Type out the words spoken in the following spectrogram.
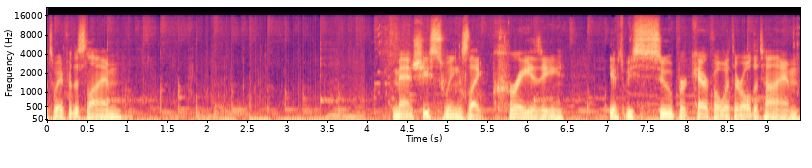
Let's wait for the slime. Man, she swings like crazy. You have to be super careful with her all the time.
